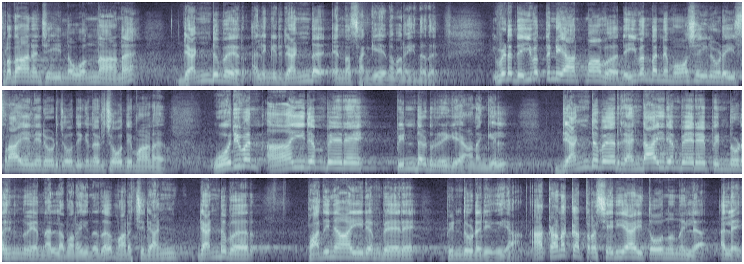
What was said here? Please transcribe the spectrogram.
പ്രദാനം ചെയ്യുന്ന ഒന്നാണ് രണ്ടുപേർ അല്ലെങ്കിൽ രണ്ട് എന്ന സംഖ്യ എന്ന് പറയുന്നത്. ഇവിടെ ദൈവത്തിന്റെ ആത്മാവ് ദൈവം തന്നെ മോശയിലൂടെ ഇസ്രായേലിയരോട് ചോദിക്കുന്ന ഒരു ചോദ്യമാണ് ഒരുവൻ ആയിരം പേരെ പിന്തുടരുകയാണെങ്കിൽ രണ്ടുപേർ രണ്ടായിരം പേരെ പിന്തുടരുന്നു എന്നല്ല പറയുന്നത് മറിച്ച് രണ്ട് പേർ പതിനായിരം പേരെ പിന്തുടരുകയാണ്. ആ കണക്കത്ര ശരിയായി തോന്നുന്നില്ല അല്ലേ?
